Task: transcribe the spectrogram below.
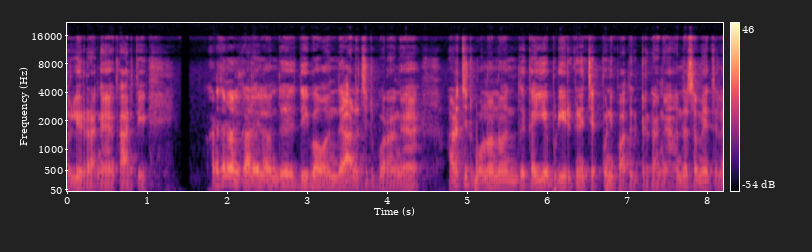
சொல்லிடுறாங்க கார்த்தி. அடுத்த நாள் காலையில் வந்து தீபா வந்து அழைச்சிட்டு போகிறாங்க அழைச்சிட்டு போனோன்னு வந்து கை எப்படி இருக்குன்னு செக் பண்ணி பார்த்துக்கிட்டு இருக்காங்க. அந்த சமயத்தில்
